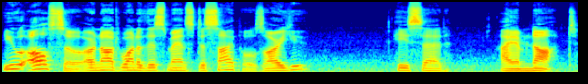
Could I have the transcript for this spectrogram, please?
You also are not one of this man's disciples, are you? He said, I am not.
